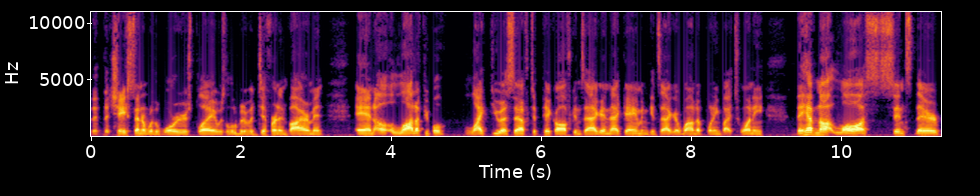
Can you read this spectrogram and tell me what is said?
the, the Chase Center where the Warriors play. It was a little bit of a different environment, and a, a lot of people liked USF to pick off Gonzaga in that game, and Gonzaga wound up winning by 20. They have not lost since their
